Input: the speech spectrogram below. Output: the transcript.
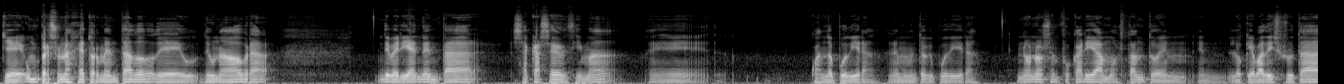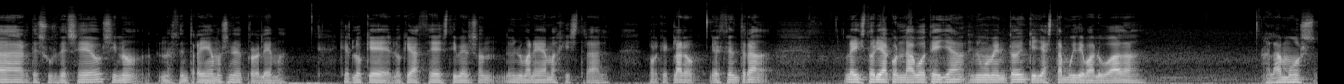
que un personaje atormentado de, una obra debería intentar sacarse de encima eh, cuando pudiera, en el momento que pudiera no nos enfocaríamos tanto en, lo que va a disfrutar de sus deseos, sino nos centraríamos en el problema, que es lo que, lo que hace Stevenson de una manera magistral. Porque claro, él centra la historia con la botella en un momento en que ya está muy devaluada. Hablamos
